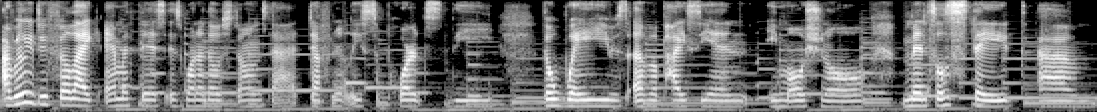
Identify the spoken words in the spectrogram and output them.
I really do feel like amethyst is one of those stones that definitely supports the the waves of a Piscean emotional mental state. Um,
